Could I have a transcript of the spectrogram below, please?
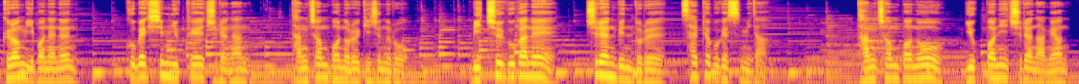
그럼 이번에는 916회에 출현한 당첨 번호를 기준으로 미출 구간의 출현 빈도를 살펴보겠습니다. 당첨 번호 6번이 출현하면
